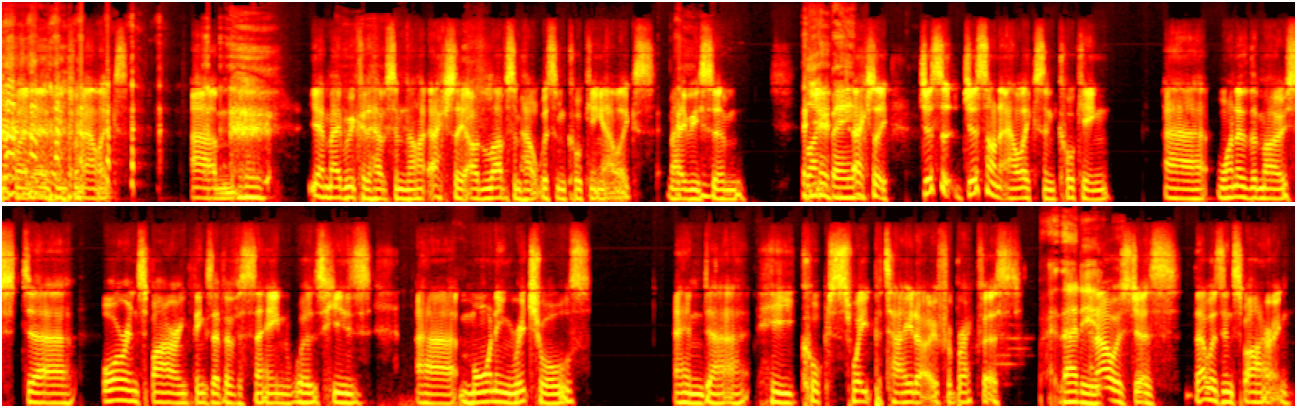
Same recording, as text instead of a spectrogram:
we've learned anything from Alex. Um, yeah, maybe we could have some night. Actually, I'd love some help with some cooking, Alex. Maybe some. Black bean. Actually, just just on Alex and cooking, uh, one of the most uh, awe-inspiring things I've ever seen was his uh, morning rituals, and uh, he cooked sweet potato for breakfast. that is, And that was just that was inspiring.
